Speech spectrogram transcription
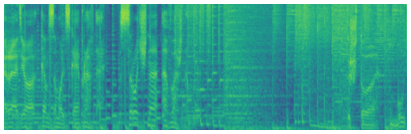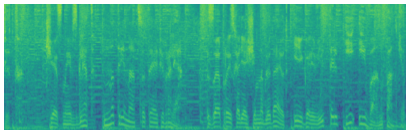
Радио «Комсомольская правда». Срочно о важном. Что будет? Честный взгляд на 13 февраля. За происходящим наблюдают Игорь Виттель и Иван Панкин.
